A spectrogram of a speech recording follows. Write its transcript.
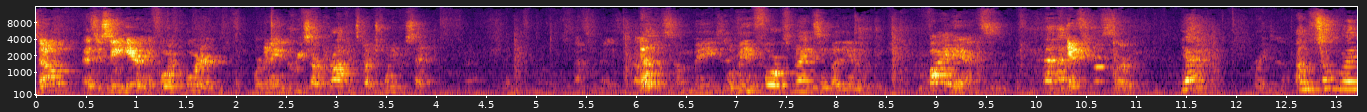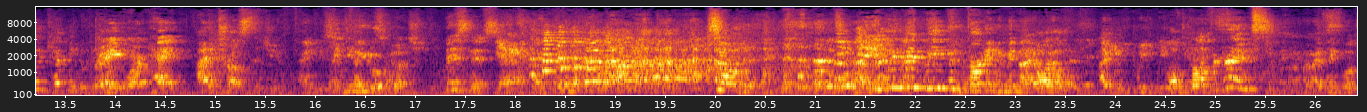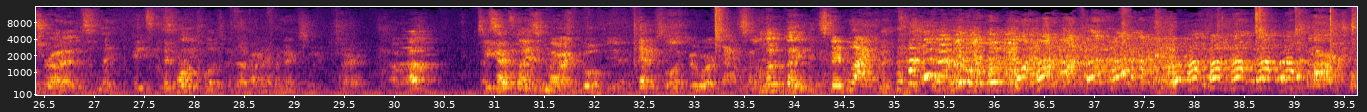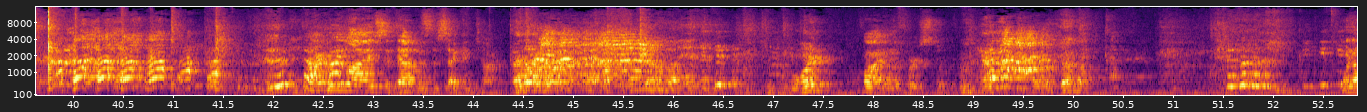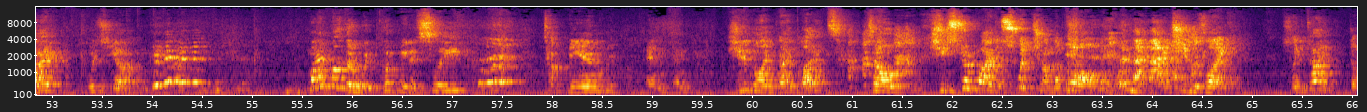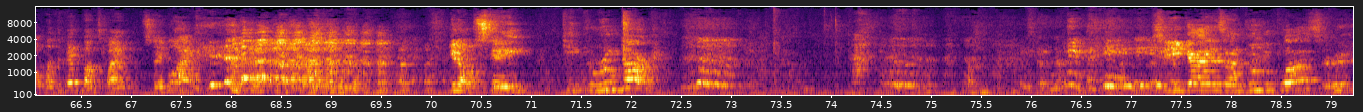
So, as you see here, in the fourth quarter, we're going to increase our profits by 20%. That's amazing. Yeah. That amazing. We'll be in Forbes magazine by the end of the week. Finance. Yes. Sir, Yeah, great job. I'm so glad you kept me with the great work. Hey, I trusted you. Thank you. sir. I knew you were so good. much. Business. Yeah. so, we, we, we've been burning the midnight oil. I, we, we love to go out for drinks. I think we'll try it. It's late. It's, they're probably closing it up. Try it for next week. All right. Uh, see you guys later. All right, cool. Yeah. Thanks a lot. Good work. Absolutely. Stay black. I realized that that was the second time. you weren't buying the first story. when I was young, my mother would put me to sleep, tuck me in, and, and she didn't like night lights. So she stood by the switch on the wall, and she was like, sleep tight, don't let the bed bugs bite, stay black. you know, stay, keep the room dark. See you guys on Google Plus or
